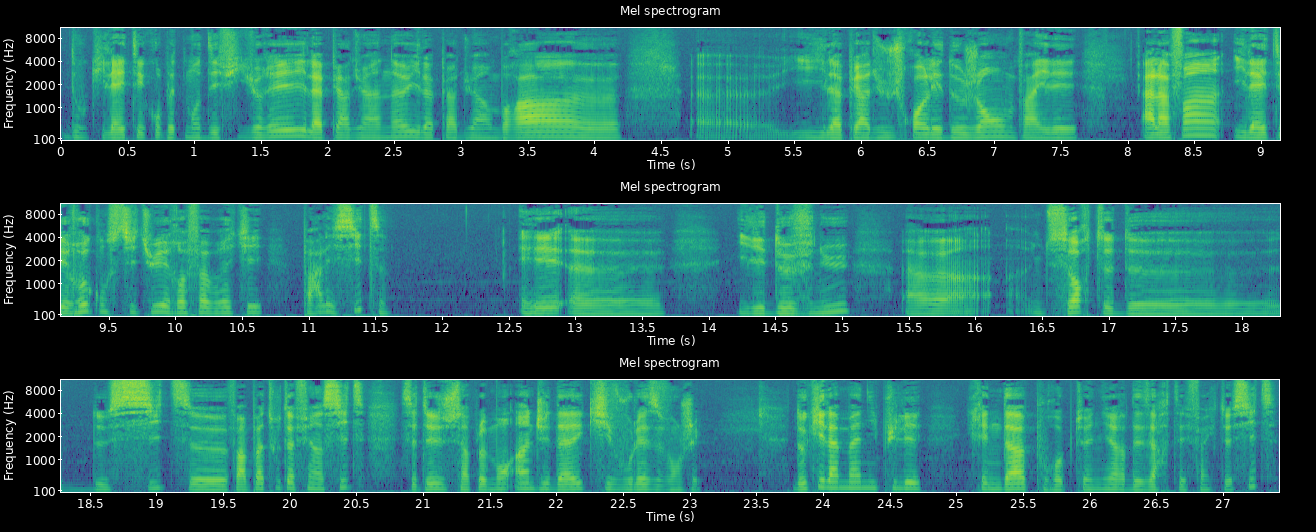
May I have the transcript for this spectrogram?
donc il a été complètement défiguré, il a perdu un œil, il a perdu un bras, euh, euh, il a perdu, je crois, les deux jambes. Enfin, il est à la fin, il a été reconstitué, refabriqué par les sites et euh, il est devenu une sorte de site, enfin pas tout à fait un site, c'était simplement un Jedi qui voulait se venger. Donc il a manipulé Krinda pour obtenir des artefacts sites,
